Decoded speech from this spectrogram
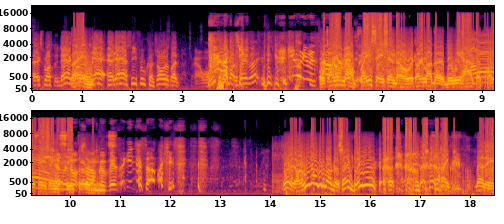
Xbox. They had, Damn. they had, they had see-through controllers. Like, uh, we talking about the same thing. You don't even We're talking about. PlayStation though. We're talking about the do we have the Oh. PlayStation Kevin see don't through sound ones? convincing. He just sounds like he's. Wait, are we talking about the same thing here? like, buddy,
